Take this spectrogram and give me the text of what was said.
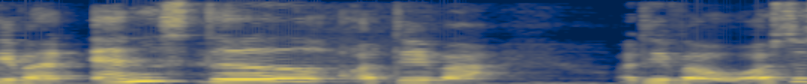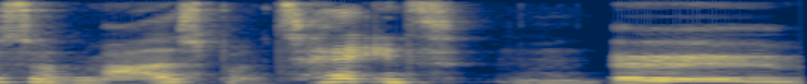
det var et andet sted, og det var, og det var jo også sådan meget spontant. Mm. Øh,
